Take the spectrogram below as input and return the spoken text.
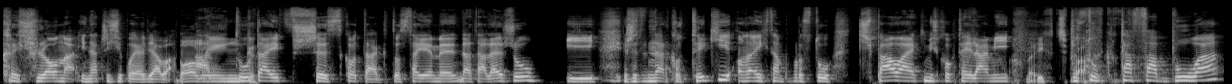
kreślona, inaczej się pojawiała. Boring. A tutaj wszystko tak, dostajemy na talerzu i jeszcze te narkotyki, ona ich tam po prostu ćpała jakimiś koktajlami. Ona ich Po prostu ćpała. ta fabuła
